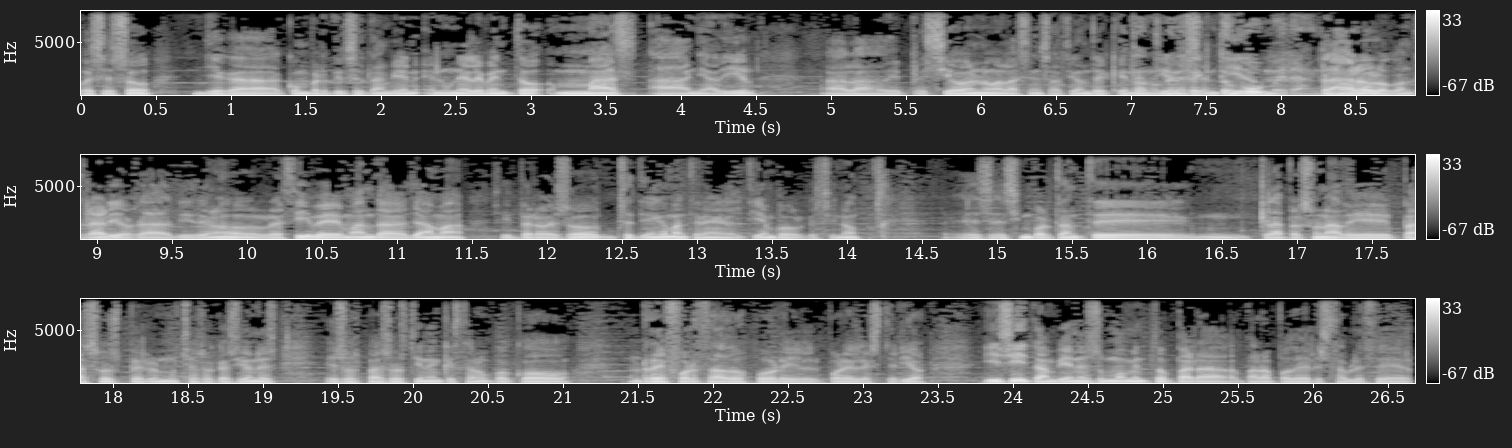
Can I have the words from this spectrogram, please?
pues eso llega a convertirse también en un elemento más a añadir a la depresión o a la sensación de que no tiene sentido. claro, lo contrario, o sea, dice, no, recibe, manda, llama, sí, pero eso se tiene que mantener en el tiempo, porque si no, es, es, importante mm, que la persona dé pasos, pero en muchas ocasiones esos pasos tienen que estar un poco reforzados por el, por el exterior. Y sí, también es un momento para, para poder establecer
